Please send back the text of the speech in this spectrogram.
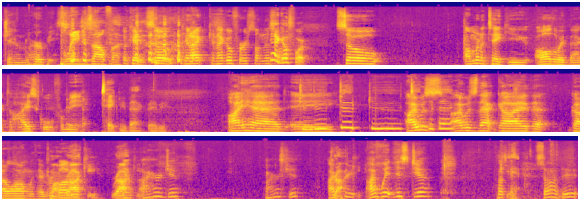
genital herpes. Blaine is alpha. Okay, so can I can I go first on this? Yeah, one? go for it. So I'm gonna take you all the way back to high school for me. Take me back, baby. I had a I was I was that guy that got along with Come everybody. on, Rocky. Rocky. Yeah, I heard you. I heard you. I Rocky. heard, I witnessed you. Fucking Yeah. saw it, dude.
